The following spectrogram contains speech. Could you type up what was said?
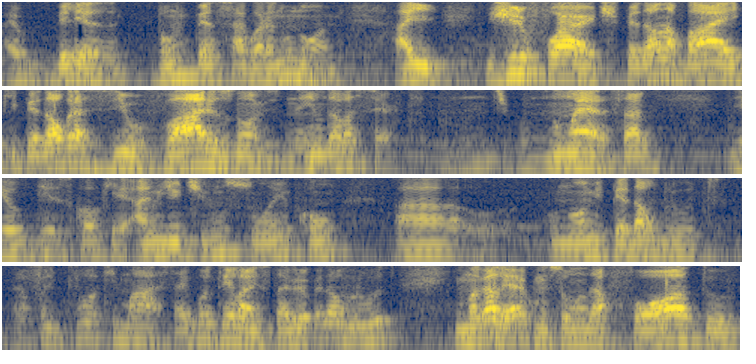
Aí eu, beleza, vamos pensar agora no nome. Aí, Giro Forte, Pedal na Bike, Pedal Brasil, vários nomes, nenhum dava certo. Tipo, não era, sabe? E eu, Deus, qual que é? Aí um dia eu tive um sonho com o nome Pedal Bruto. Eu falei, pô, que massa. Aí botei lá Instagram Pedal Bruto e uma galera começou a mandar foto,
